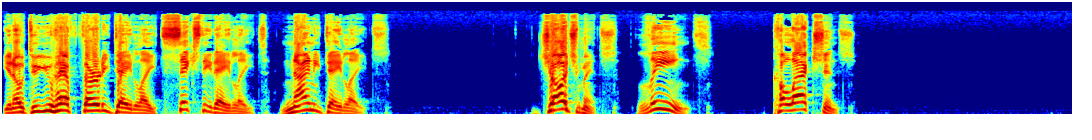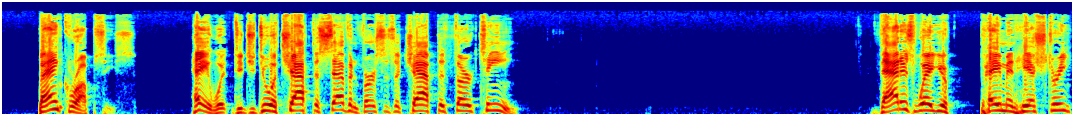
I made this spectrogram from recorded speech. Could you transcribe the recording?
You know, do you have 30 day late, 60 day late, 90 day late? Judgments, liens, collections, bankruptcies. Hey, what, did you do a chapter 7 versus a chapter 13? That is where your payment history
